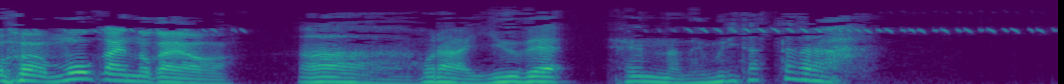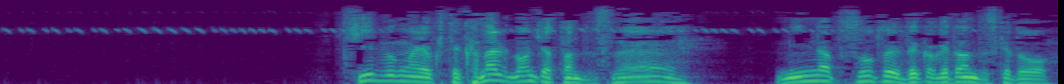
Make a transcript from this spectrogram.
え？もう帰んのかよ。ああ、ほら、夕べ、変な眠りだったから。気分が良くてかなり飲んじゃったんですね。みんなと外へ出かけたんですけど、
